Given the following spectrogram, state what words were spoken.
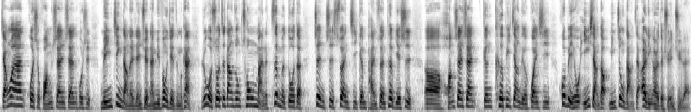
蒋万安或是黄珊珊或是民进党的人选，来，米凤姐怎么看？如果说这当中充满了这么多的政治算计跟盘算，特别是呃黄珊珊跟柯 P 这样的一个关系，会不会也会影响到民众党在二零二的选举嘞？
